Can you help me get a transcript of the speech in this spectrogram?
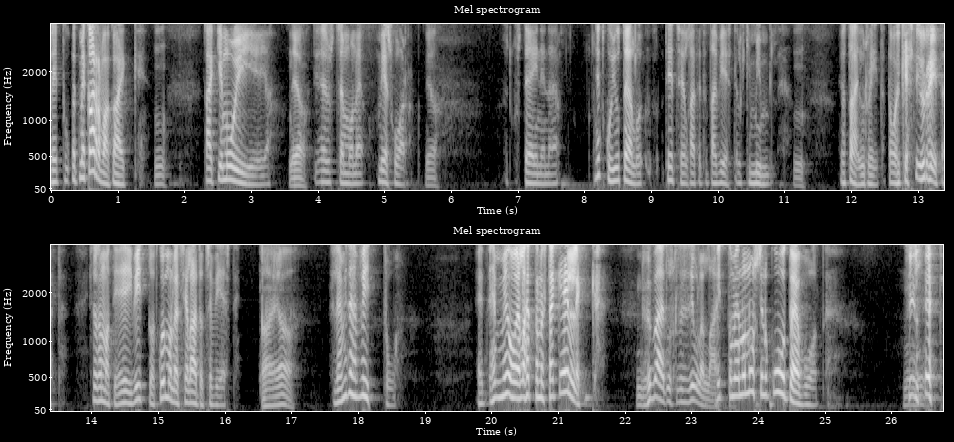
Vittu, että me karvaa kaikki. Mm. Kaikki muijia ja, Joo, ja just semmonen mieshuora. joo. Joskus teininä. ja Nyt kun jutellut, tiedätkö, sä laitat jotain viestiä jollekin mimmille. Mm. Jotain yrität, oikeasti yrität. Sitten samat, ei vittu, että kuinka monet sä laitat se viesti? Ah joo. Silleen, mitä vittua? Et en me ole laittanut sitä kellekään. Hyvä, että uskalta se sinulle laittaa. Vittu, me on nussinut kuuteen vuoteen. Niin. Silleen, että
